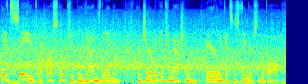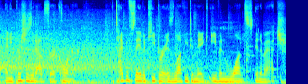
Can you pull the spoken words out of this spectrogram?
But it's saved by Arsenal keeper Jens Lehmann. The German international barely gets his fingers to the ball, and he pushes it out for a corner. The type of save a keeper is lucky to make even once in a match.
